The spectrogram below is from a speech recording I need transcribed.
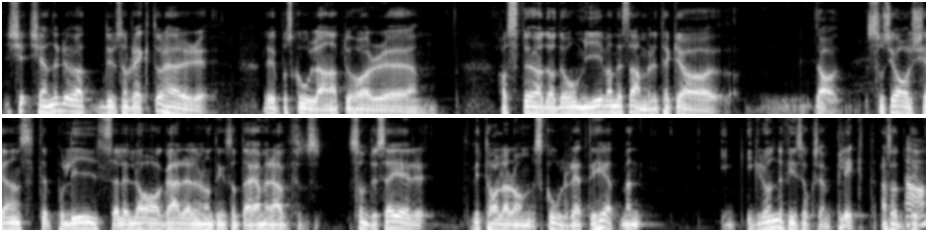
K- Känner du att du som rektor här eh, på skolan, att du har, eh, har stöd av det omgivande samhället, tänker jag, ja, socialtjänst, polis eller lagar eller någonting sånt där. Jag menar, som du säger, vi talar om skolrättighet, men i, i grunden finns också en plikt. Alltså, Ja.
